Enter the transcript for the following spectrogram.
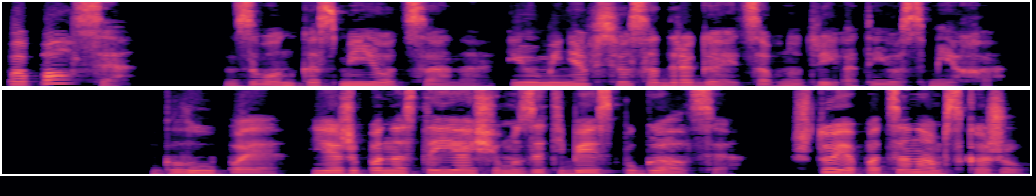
«Попался?» Звонко смеется она, и у меня все содрогается внутри от ее смеха. Глупая, я же по-настоящему за тебя испугался. Что я пацанам скажу?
